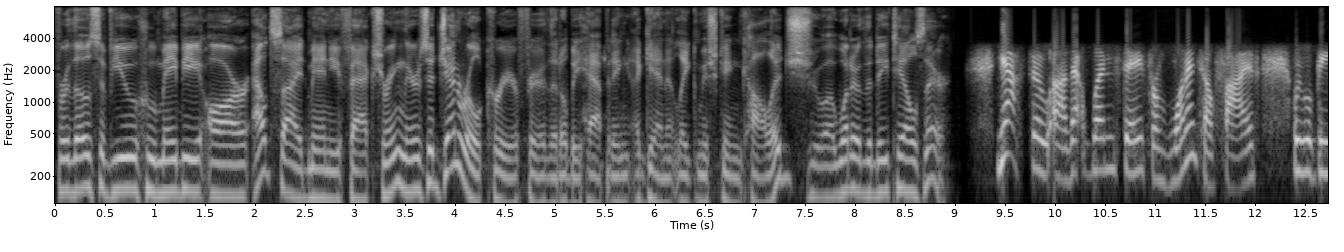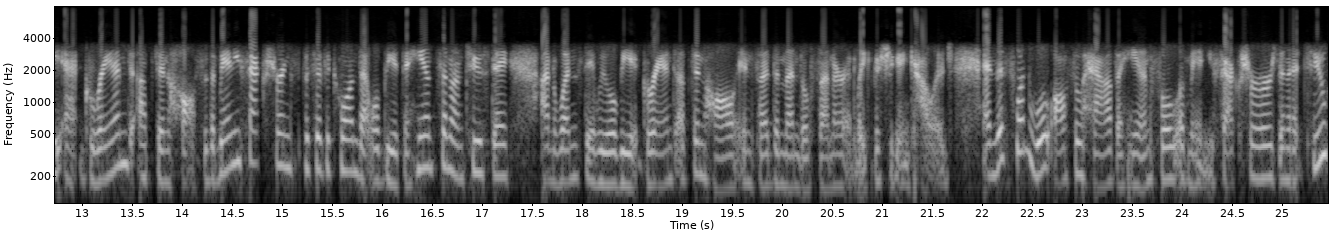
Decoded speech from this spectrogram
For those of you who maybe are outside manufacturing, there's a general career fair that'll be happening again at Lake Michigan College. Uh, what are the details there? Yeah, so uh, that Wednesday from 1 until 5, we will be at Grand Upton Hall. So the manufacturing specific one, that will be at the Hanson on Tuesday. On Wednesday, we will be at Grand Upton Hall inside the Mendel Center at Lake Michigan College. And this one will also have a handful of manufacturers in it too.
